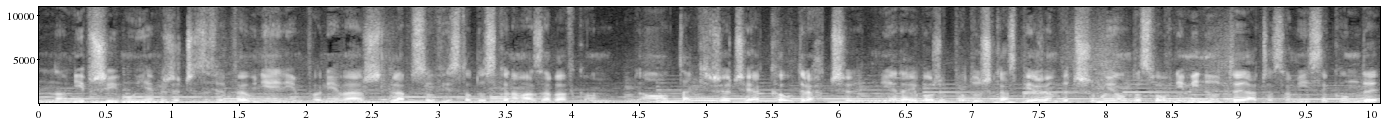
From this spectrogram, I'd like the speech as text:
No, nie przyjmujemy rzeczy z wypełnieniem, ponieważ dla psów jest to doskonała zabawka. No, takie rzeczy jak kołdra czy nie daj Boże poduszka z pierzem wytrzymują dosłownie minuty, a czasami sekundy.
